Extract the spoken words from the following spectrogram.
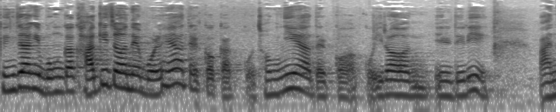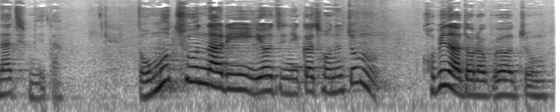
굉장히 뭔가 가기 전에 뭘 해야 될 것 같고 정리해야 될 것 같고 이런 일들이 많아집니다. 너무 추운 날이 이어지니까 저는 좀 겁이 나더라고요. 좀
